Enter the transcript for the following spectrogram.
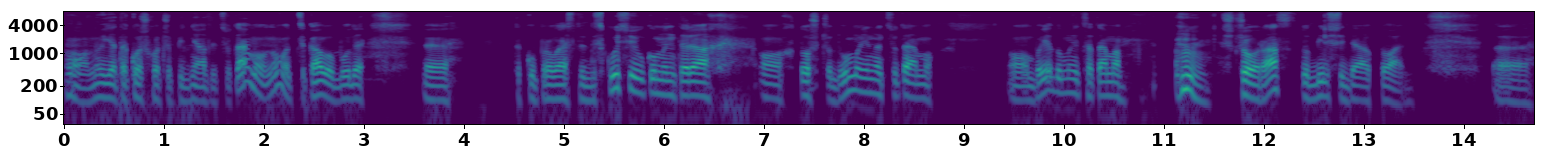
О, ну я також хочу підняти цю тему. Ну, от цікаво буде е, таку провести дискусію в коментарях, о, хто що думає на цю тему. О, бо я думаю, ця тема щораз то більше йде актуально. Е,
